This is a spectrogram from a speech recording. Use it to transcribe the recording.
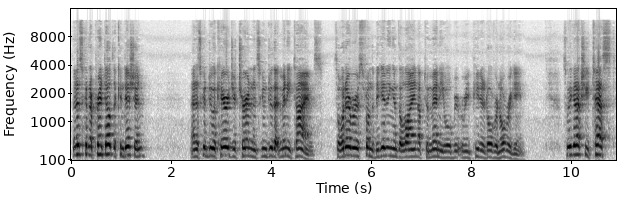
Then it's going to print out the condition and it's going to do a carriage return and it's going to do that many times. So whatever is from the beginning of the line up to many will be repeated over and over again. So we can actually test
